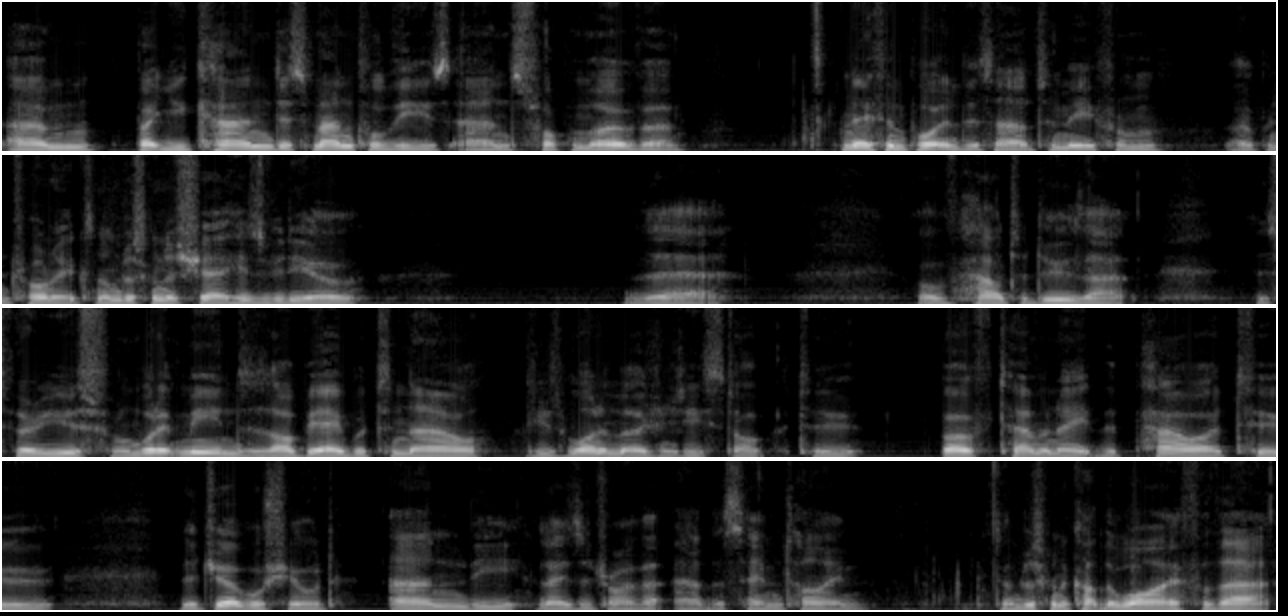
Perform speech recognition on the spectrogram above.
Um, but you can dismantle these and swap them over. Nathan pointed this out to me from Opentronics, and I'm just going to share his video there of how to do that. It's very useful, and what it means is I'll be able to now use one emergency stop to both terminate the power to the GRBL shield and the laser driver at the same time. So I'm just going to cut the wire for that,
